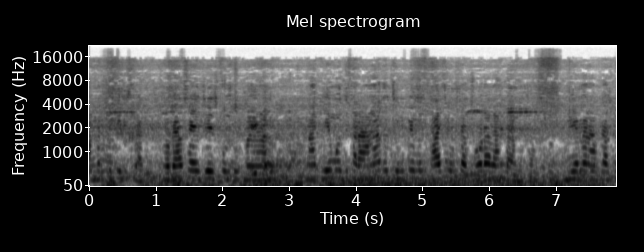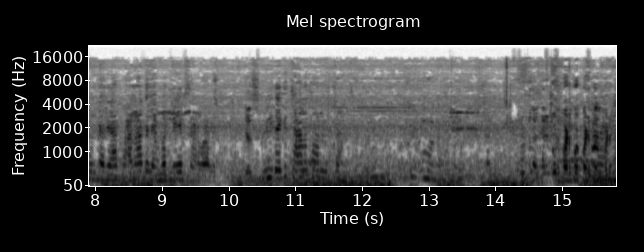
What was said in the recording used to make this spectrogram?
అందరికీ తెలుసు సార్ వ్యవసాయం చేసుకుంటూ నాకేమొద్దు సార్ అనాథలు చనిపోయే ముందు కాసి ఒకసారి చూడాలంటాను సార్ ఏమైనా అవకాశం ఉంటే అది అనాథలు ఎవరు లేరు సార్ వాళ్ళు మీ దగ్గర చాలా సార్లు ఇచ్చాను పడిపో పడిపో పడిపో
